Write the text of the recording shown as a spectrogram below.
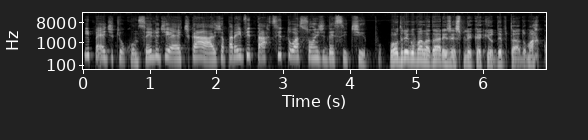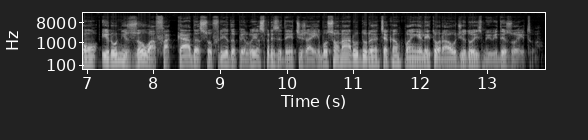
e pede que o Conselho de Ética haja para evitar situações desse tipo. Rodrigo Valadares explica que o deputado Marcon ironizou a facada sofrida pelo ex-presidente Jair Bolsonaro durante a campanha eleitoral de 2018.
